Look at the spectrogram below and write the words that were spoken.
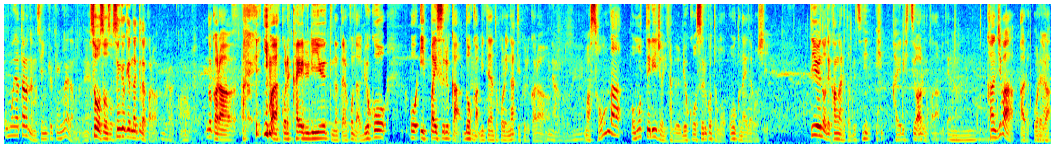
思い当たらないのも選挙権ぐらいだもんね。そうそうそう選挙権だけだから。ぐらいかな。だから 今これ変える理由ってなったら今度は旅行をいっぱいするかどうかみたいなところになってくるから、なるほどね。まあそんな思ってる以上に多分旅行することも多くないだろうしっていうので考えると別に変える必要あるのかなみたいな感じはある俺が。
